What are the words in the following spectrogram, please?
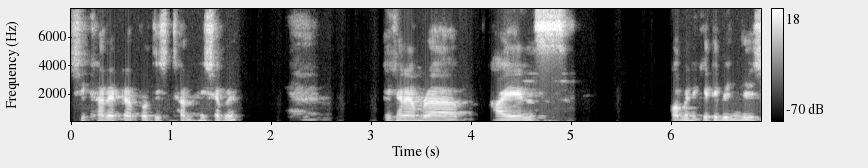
শিক্ষার একটা প্রতিষ্ঠান হিসেবে। এখানে আমরা IELTS communicative English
